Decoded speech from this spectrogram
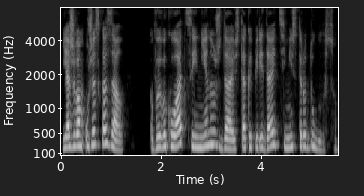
Я же вам уже сказал, в эвакуации не нуждаюсь, так и передайте мистеру Дугласу».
